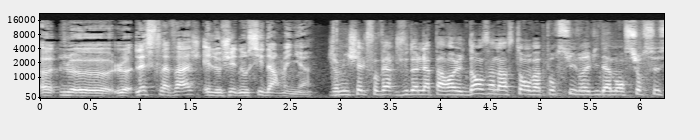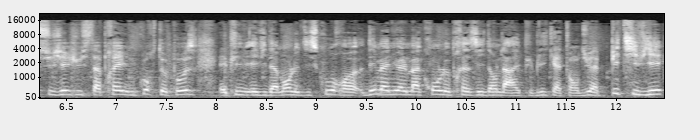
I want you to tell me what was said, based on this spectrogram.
euh, l'esclavage et le génocide arménien. Jean-Michel Fauvert, je vous donne la parole dans un instant. On va poursuivre évidemment sur ce sujet juste après une courte pause. Et puis évidemment le discours euh, d'Emmanuel Macron, le président de la République, attendu à Pithiviers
